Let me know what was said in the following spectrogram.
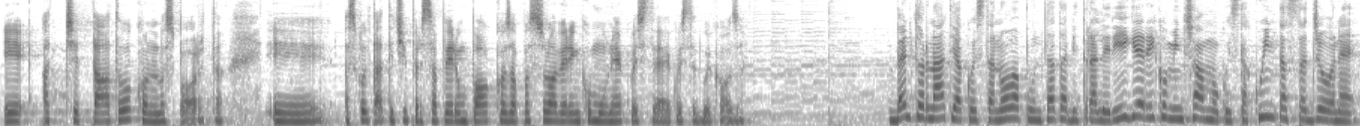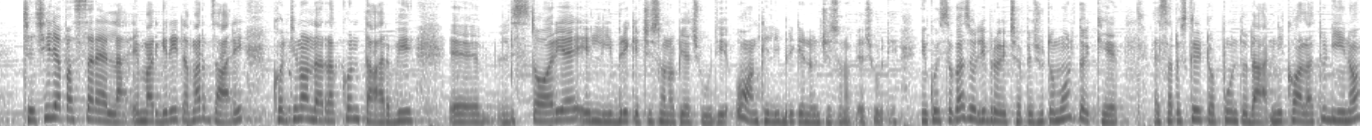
e accettato con lo sport. E ascoltateci per sapere un po' cosa possono avere in comune queste, queste due cose. Bentornati a questa nuova puntata di Tra le righe, ricominciamo questa quinta stagione Cecilia Passarella e Margherita Marzari continuando a raccontarvi eh, storie e libri che ci sono piaciuti o anche libri che non ci sono piaciuti. In questo caso il libro che ci è piaciuto molto è che è stato scritto appunto da Nicola Tudino,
